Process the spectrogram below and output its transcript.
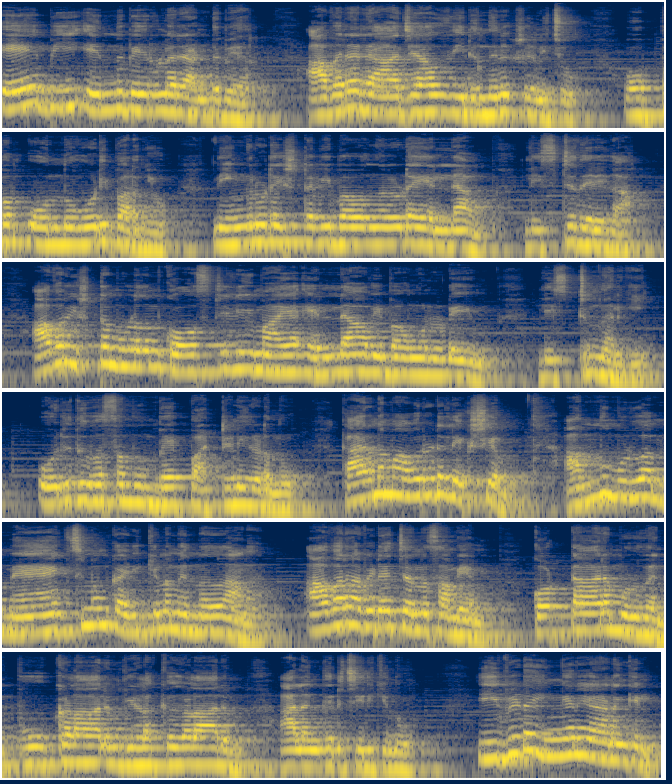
എ ബി എന്നു പേരുള്ള രണ്ടുപേർ അവരെ രാജാവ് വിരുന്നിന് ക്ഷണിച്ചു. ഒപ്പം ഒന്നുകൂടി പറഞ്ഞു നിങ്ങളുടെ ഇഷ്ടവിഭവങ്ങളുടെ എല്ലാം ലിസ്റ്റ് തരിക. അവർ ഇഷ്ടമുള്ളതും കോസ്റ്റ്ലിയുമായ എല്ലാ വിഭവങ്ങളുടെയും ലിസ്റ്റും നൽകി. ഒരു ദിവസം മുമ്പേ പട്ടിണി കിടന്നു. കാരണം അവരുടെ ലക്ഷ്യം അന്ന് മുഴുവൻ മാക്സിമം കഴിക്കണം എന്നതാണ്. അവർ അവിടെ ചെന്ന സമയം കൊട്ടാരം മുഴുവൻ പൂക്കളാലും വിളക്കുകളാലും അലങ്കരിച്ചിരിക്കുന്നു. ഇവിടെ ഇങ്ങനെയാണെങ്കിൽ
